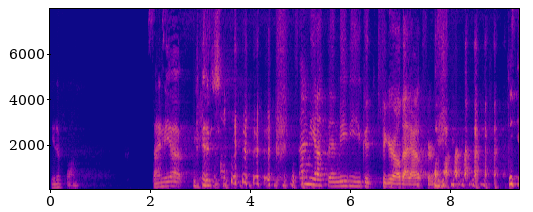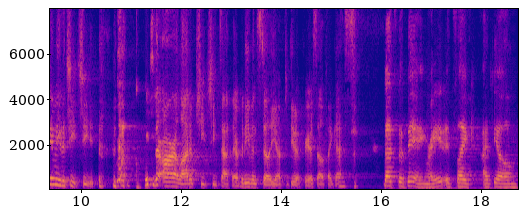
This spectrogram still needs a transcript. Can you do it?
Beautiful. Sign me up. Sign me up, and maybe you could figure all that out for me. Just give me the cheat sheet, which there are a lot of cheat sheets out there, but even still, you have to do it for yourself, I guess. That's the thing, right? It's like I feel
